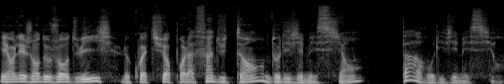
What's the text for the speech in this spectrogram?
Et en légende aujourd'hui, le Quatuor pour la fin du temps d'Olivier Messiaen, par Olivier Messiaen.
